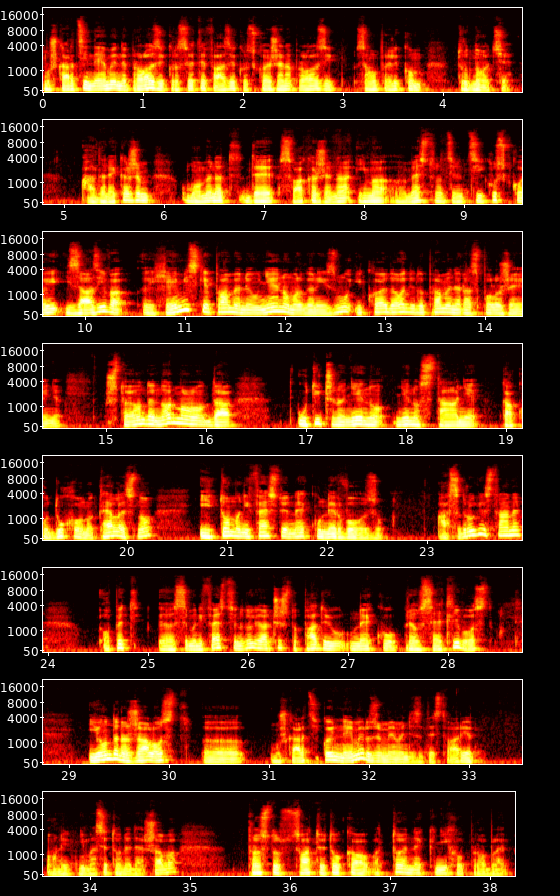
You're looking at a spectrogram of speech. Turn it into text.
muškarci nemaju, ne prolaze kroz sve te faze kroz koje žena prolazi samo prilikom trudnoće. A da ne kažem u moment gde svaka žena ima menstruacijalni ciklus koji izaziva hemijske promene u njenom organizmu i koje dovodi do promene raspoloženja. Što je onda normalno da utiče na njeno, njeno stanje kako duhovno, telesno i to manifestuje neku nervozu. A sa druge strane, opet e, se manifestuje na drugi način što padaju u neku preosetljivost i onda, nažalost, e, muškarci koji nemaju razumevanje za te stvari, jer oni, njima se to ne dešava, prosto shvataju to kao, a to je nek njihov problem.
